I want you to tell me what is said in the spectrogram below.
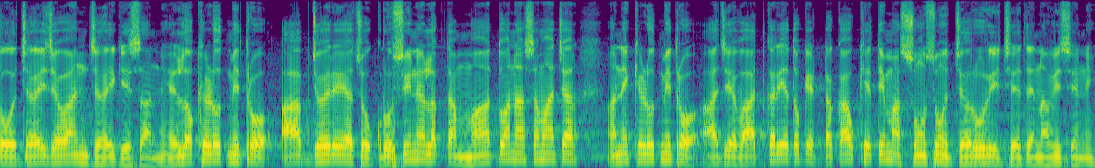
તો જય જવાન, જય કિસાન. હેલો ખેડૂત મિત્રો, આપ જોઈ રહ્યા છો કૃષિને લગતા મહત્ત્વના સમાચાર. અને ખેડૂત મિત્રો, આજે વાત કરીએ તો કે ટકાઉ ખેતીમાં શું શું જરૂરી છે તેના વિશેની.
